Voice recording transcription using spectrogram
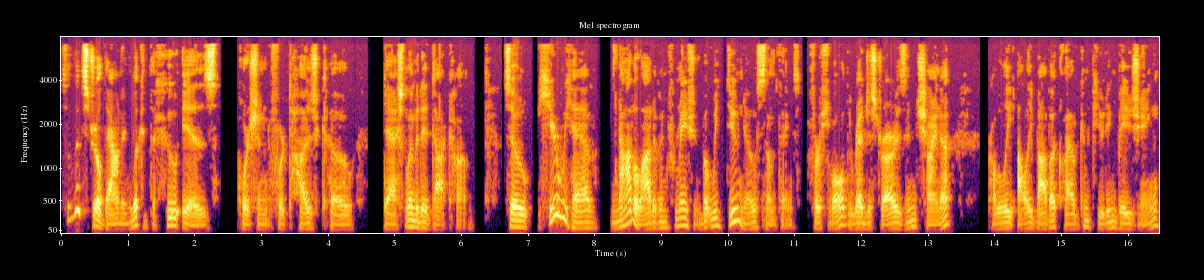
So let's drill down and look at the Whois portion for tajco-limited.com. So here we have not a lot of information, but we do know some things. First of all, the registrar is in China, probably Alibaba Cloud Computing, Beijing.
